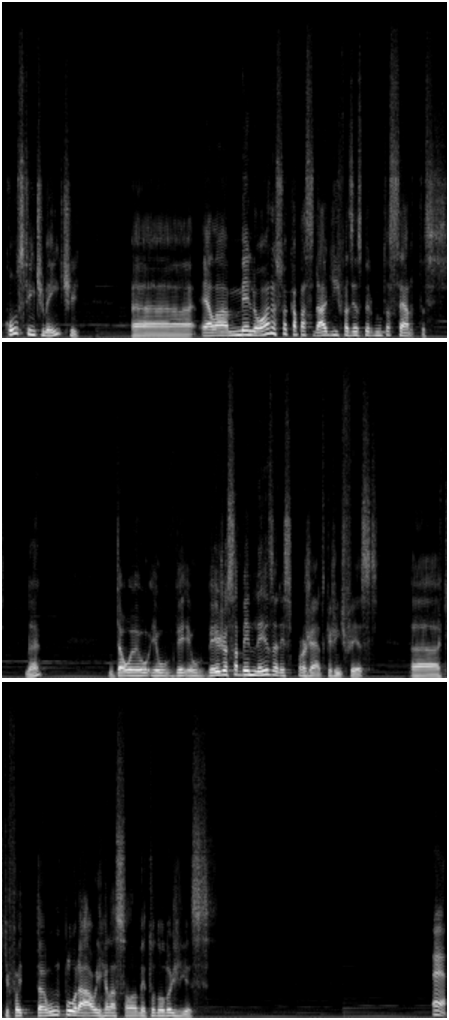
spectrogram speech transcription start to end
conscientemente, uh, ela melhora a sua capacidade de fazer as perguntas certas, né? Então eu, eu, ve, eu vejo essa beleza nesse projeto que a gente fez, uh, que foi tão plural em relação a metodologias. É,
